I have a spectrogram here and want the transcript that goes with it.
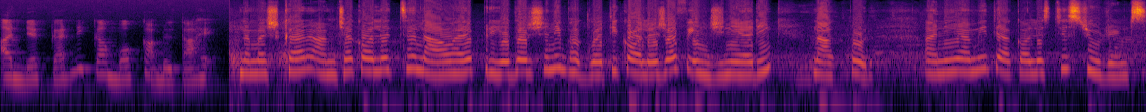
अन्य करने का मौका मिलता है। नमस्कार, आमच्या कॉलेजचं नाव आहे Priyadarshini Bhagwati college of engineering Nagpur. आणि आम्ही त्या कॉलेजचे स्टुडंट्स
